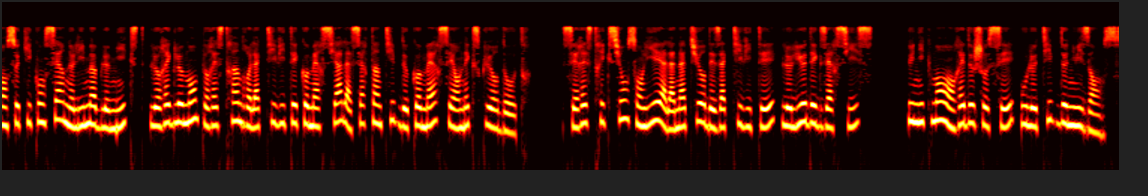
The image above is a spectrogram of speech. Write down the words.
En ce qui concerne l'immeuble mixte, le règlement peut restreindre l'activité commerciale à certains types de commerce et en exclure d'autres. Ces restrictions sont liées à la nature des activités, le lieu d'exercice, uniquement en rez-de-chaussée, ou le type de nuisance.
